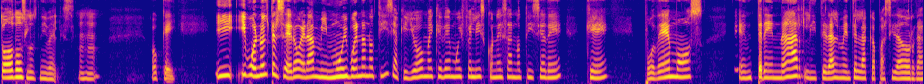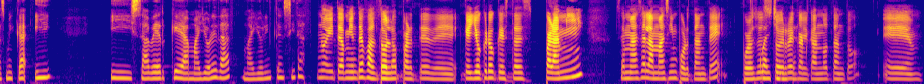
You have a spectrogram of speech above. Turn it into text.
todos los niveles. Ok. Y, y, bueno, el tercero era mi muy buena noticia, que yo me quedé muy feliz con esa noticia de que podemos entrenar literalmente la capacidad orgásmica y, y saber que a mayor edad, mayor intensidad. No, y también te faltó la parte de que yo creo que esta es, para mí, se me hace la más importante, por eso estoy recalcando tanto, eh,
